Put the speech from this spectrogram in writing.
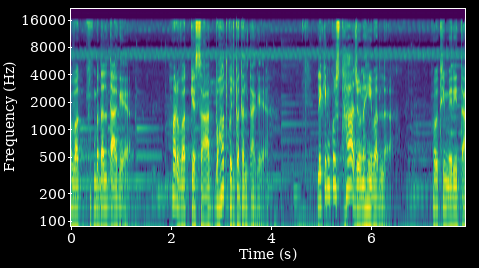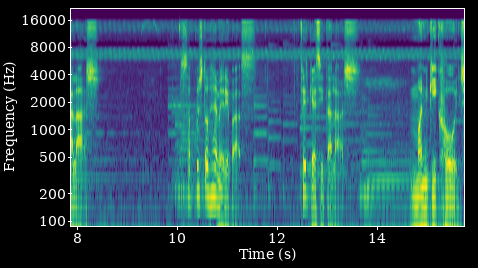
वक्त बदलता गया और वक्त के साथ बहुत कुछ बदलता गया, लेकिन कुछ था जो नहीं बदला। वो थी मेरी तलाश। सब कुछ तो है मेरे पास। फिर कैसी तलाश? मन की खोज।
